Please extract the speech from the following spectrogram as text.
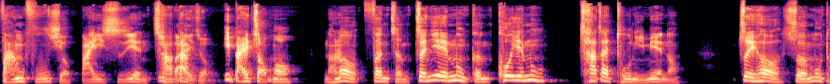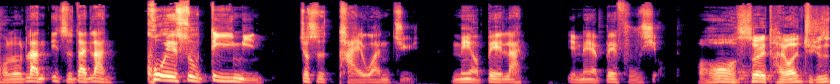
防腐朽白蚁实验，一百种一百种哦，然后分成针叶木跟阔叶木，插在土里面哦，最后所有木头都烂，一直在烂，阔叶树第一名就是台湾橘，没有被烂。也没有被腐朽哦，所以台湾橘就是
